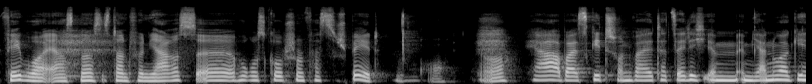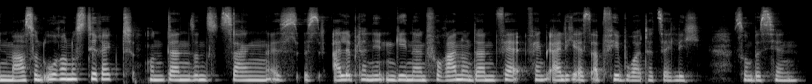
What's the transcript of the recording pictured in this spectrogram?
Februar erst. Ne? Das ist dann für ein Jahreshoroskop äh, Horoskop schon fast zu spät. Ja. Ja, aber es geht schon, weil tatsächlich im, im Januar gehen Mars und Uranus direkt und dann sind sozusagen, es ist, alle Planeten gehen dann voran und dann fä- fängt eigentlich erst ab Februar tatsächlich so ein bisschen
